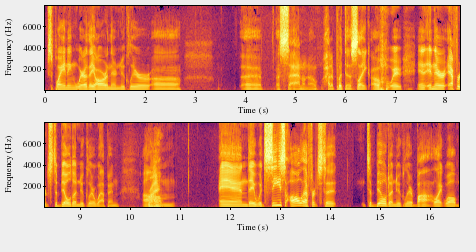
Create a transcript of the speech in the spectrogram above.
explaining where they are in their nuclear uh uh I don't know how to put this like oh where in, in their efforts to build a nuclear weapon. Um and they would cease all efforts to to build a nuclear bomb like well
